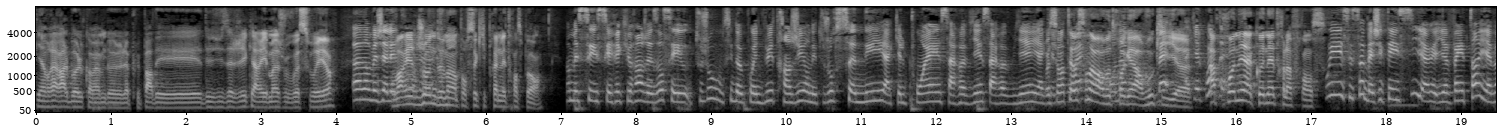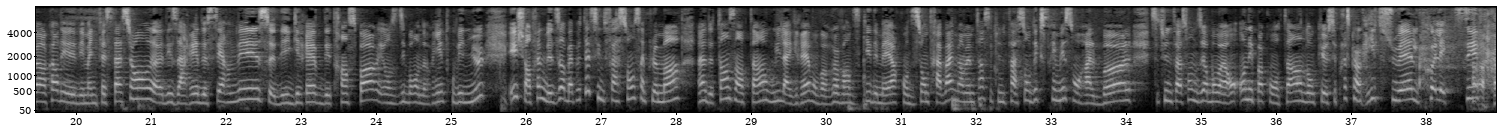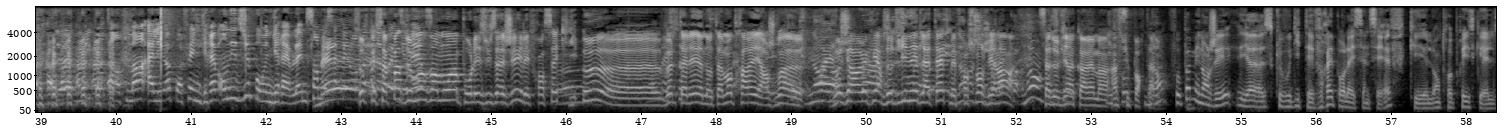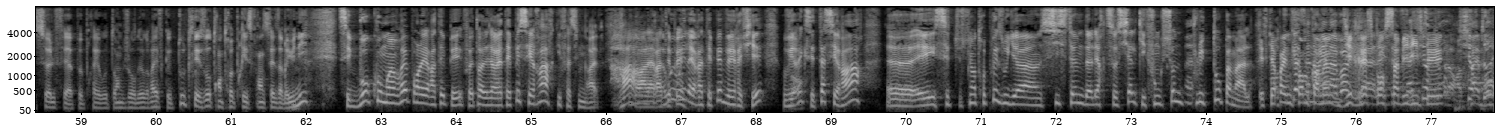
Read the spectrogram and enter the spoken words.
Il y a un vrai ras-le-bol quand même de la plupart des, usagers. Karima, je vous vois sourire. Ah non, mais On va rire jaune demain pour ceux qui prennent les transports. Non, mais c'est récurrent. Je veux dire, c'est toujours aussi d'un point de vue étranger, on est toujours sonné à quel point ça revient, ça revient. c'est intéressant d'avoir votre regard, vous qui ben, euh, apprenez à connaître la France. Oui, c'est ça. Ben, J'étais ici il y a 20 ans, il y avait encore des, manifestations, euh, des arrêts de service, des grèves des transports, et on se dit, bon, on n'a rien trouvé de mieux. Et je suis en train de me dire, ben, peut-être c'est une façon simplement, hein, de temps en temps, oui, la grève, on va revendiquer des meilleures conditions de travail, mais en même temps, c'est une façon d'exprimer son ras-le-bol, c'est une façon de dire, bon, ben, on n'est pas content, donc euh, c'est presque un rituel collectif de mécontentement. Allez hop, on fait une grève. On est dû pour une grève. Là, il me semble que ça fait Sauf que ça passe de moins en moins pour les usagers et les Français qui, eux, euh, veulent aller notamment travailler. Alors je vois, euh, moi Gérard Leclerc de dîner de la tête, mais franchement Gérard, ça devient quand même insupportable. Non, faut pas mélanger. Il y a, ce que vous dites est vrai pour la SNCF, qui est l'entreprise qui elle seule fait à peu près autant de jours de grève que toutes les autres entreprises françaises réunies. C'est beaucoup moins vrai pour la RATP. Faut être la RATP, c'est rare qu'ils fassent une grève. Rare à la RATP. RATP, vérifier. Vous verrez que c'est assez rare. Euh, et c'est une entreprise où il y a un système d'alerte sociale qui fonctionne plutôt pas mal. Est-ce qu'il n'y a pas une forme quand même d'irresponsabilité Surtout,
